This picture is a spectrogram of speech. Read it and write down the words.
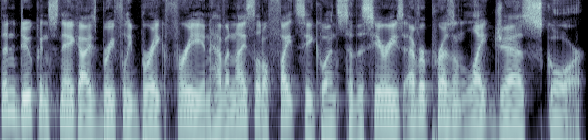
Then Duke and Snake Eyes briefly break free and have a nice little fight sequence to the series' ever present light jazz score.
